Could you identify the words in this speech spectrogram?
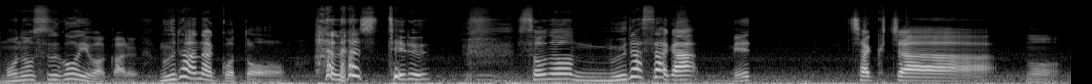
ものすごいわかる。無駄なこと話してる。その無駄さがめっちゃくちゃもう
